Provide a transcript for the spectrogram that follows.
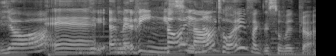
ja. eh, det, med vingslag. Ja, i natt har jag ju faktiskt sovit bra.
